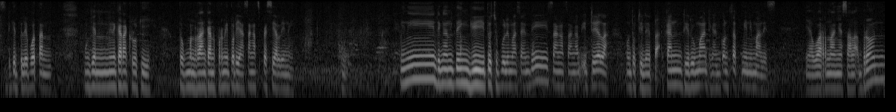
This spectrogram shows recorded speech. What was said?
Sedikit belepotan, mungkin ini karena grogi untuk menerangkan furnitur yang sangat spesial ini. Ini dengan tinggi 75 cm sangat-sangat ideal lah untuk diletakkan di rumah dengan konsep minimalis. Ya, warnanya salak brown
